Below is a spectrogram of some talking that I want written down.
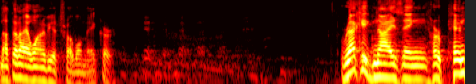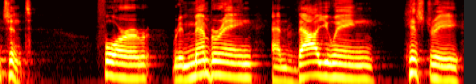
Not that I want to be a troublemaker. Recognizing her penchant for remembering and valuing history,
